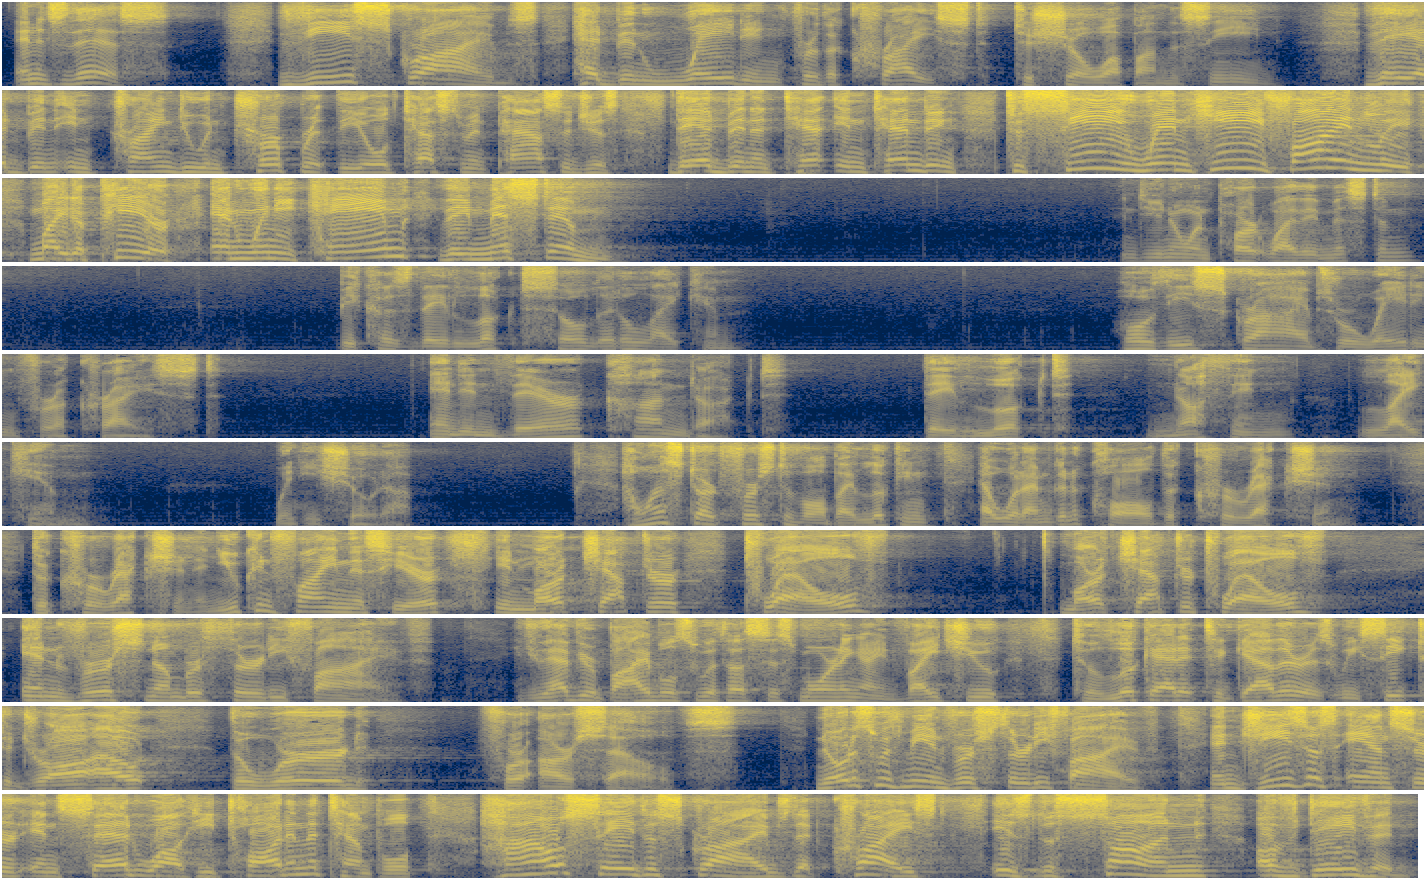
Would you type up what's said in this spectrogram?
And it's this These scribes had been waiting for the Christ to show up on the scene. They had been in trying to interpret the Old Testament passages. They had been intending to see when he finally might appear. And when he came, they missed him. And do you know in part why they missed him? Because they looked so little like him. Oh, these scribes were waiting for a Christ. And in their conduct, they looked nothing like him when he showed up. I want to start, first of all, by looking at what I'm going to call the correction. The correction. And you can find this here in Mark chapter 12. Mark chapter 12 and verse number 35. If you have your Bibles with us this morning, I invite you to look at it together as we seek to draw out the word for ourselves. Notice with me in verse 35. And Jesus answered and said while he taught in the temple, How say the scribes that Christ is the son of David?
